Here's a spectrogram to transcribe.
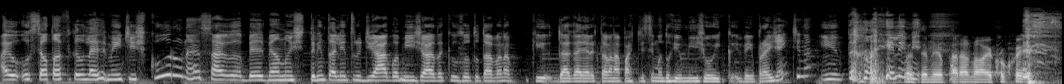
aí o céu tava ficando levemente escuro, né? Saiu bebendo uns 30 litros de água mijada que os outros tava na. Que, da galera que tava na parte de cima do rio mijou e veio pra gente, né? Então ele Você me. é meio paranoico com isso.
